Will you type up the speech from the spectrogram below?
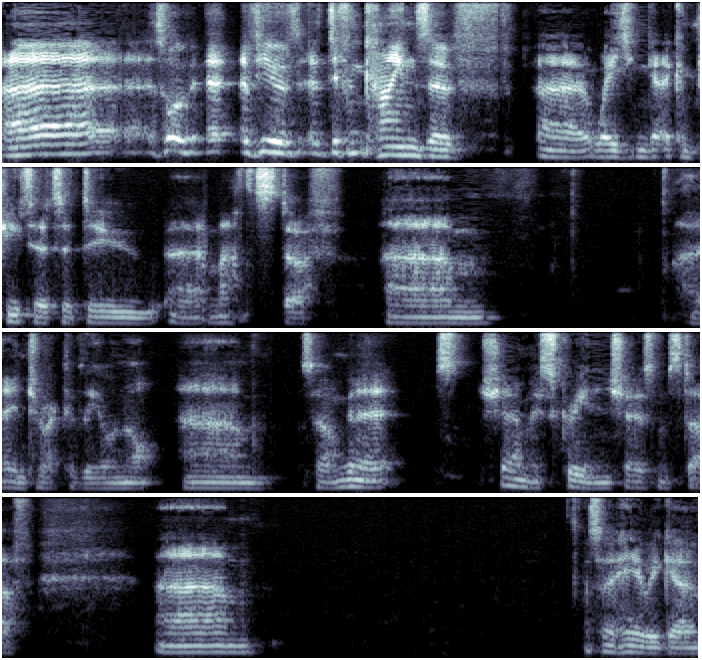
uh, sort of a, view of different kinds of uh, ways you can get a computer to do uh, math stuff, um, uh, interactively or not. Um, so I'm going to share my screen and show some stuff. Um, so here we go.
